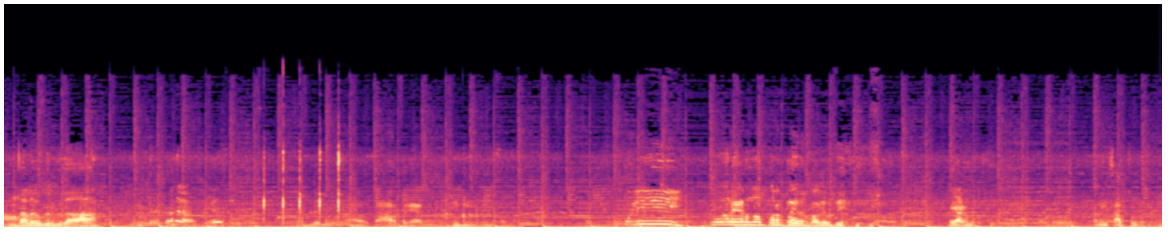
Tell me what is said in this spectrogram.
அந்த அளவுக்கு இருக்குதா? புளி போகிற இடம்லாம் புரட்டா எதிர்பார்க்குறது அன்னைக்கு சாப்பிட்டு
